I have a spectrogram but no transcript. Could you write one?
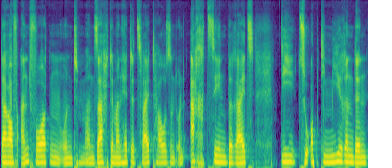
darauf antworten und man sagte, man hätte 2018 bereits die zu optimierenden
